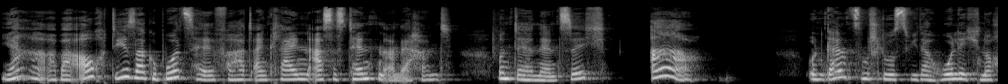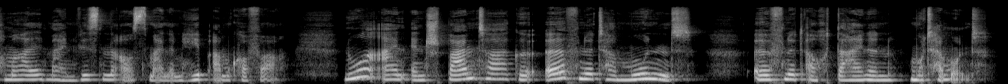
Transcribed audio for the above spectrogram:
Ja, aber auch dieser Geburtshelfer hat einen kleinen Assistenten an der Hand und der nennt sich A. Und ganz zum Schluss wiederhole ich nochmal mein Wissen aus meinem Hebammenkoffer. Nur ein entspannter, geöffneter Mund öffnet auch deinen Muttermund.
